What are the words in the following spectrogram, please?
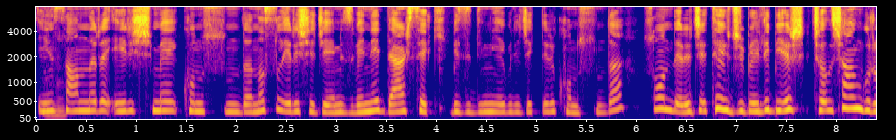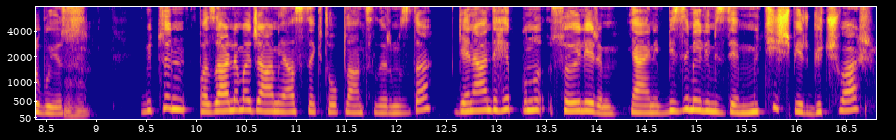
insanlara erişme konusunda nasıl erişeceğimiz ve ne dersek bizi dinleyebilecekleri konusunda son derece tecrübeli bir çalışan grubuyuz. Hı hı. Bütün pazarlama camiasındaki toplantılarımızda genelde hep bunu söylerim. Yani bizim elimizde müthiş bir güç var.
